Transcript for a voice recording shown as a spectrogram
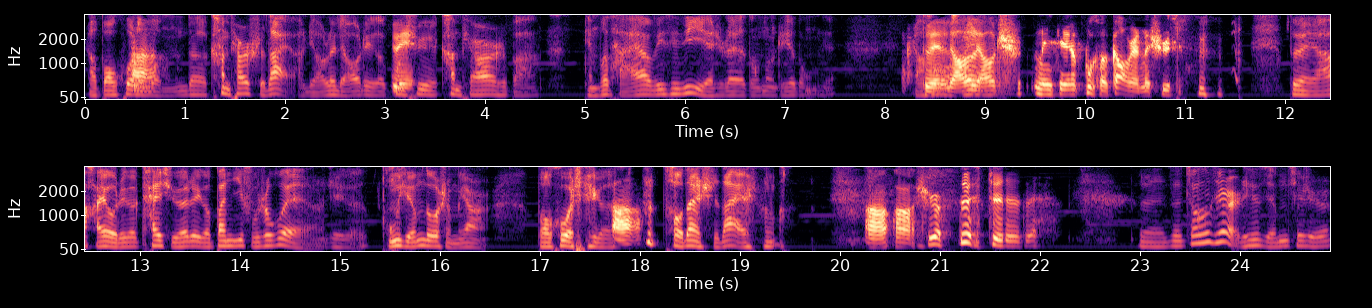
然后包括了我们的看片时代啊，聊了聊这个过去看片儿是吧，点播台啊、VCD 啊之类的等等这些东西。对，聊了聊吃那些不可告人的事情。对，然后还有这个开学这个班级服饰会啊，这个同学们都什么样？包括这个啊，操蛋时代是吗？啊啊，是对对对对对，在交头接耳这些节目，其实，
